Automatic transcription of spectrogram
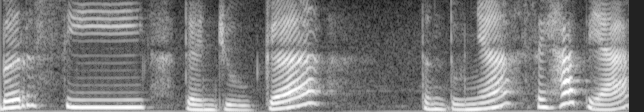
bersih, dan juga tentunya sehat ya.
